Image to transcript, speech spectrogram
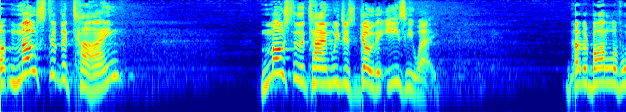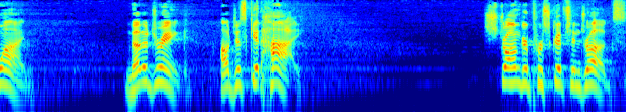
but most of the time, most of the time, we just go the easy way. Another bottle of wine, another drink. I'll just get high. Stronger prescription drugs.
